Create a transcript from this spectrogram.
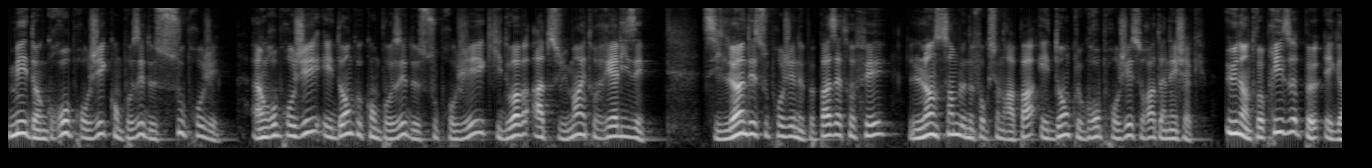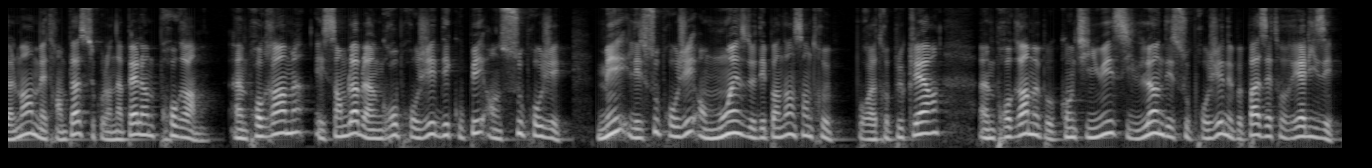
mais d'un gros projet composé de sous-projets. Un gros projet est donc composé de sous-projets qui doivent absolument être réalisés. Si l'un des sous-projets ne peut pas être fait, l'ensemble ne fonctionnera pas et donc le gros projet sera un échec. Une entreprise peut également mettre en place ce que l'on appelle un programme. Un programme est semblable à un gros projet découpé en sous-projets, mais les sous-projets ont moins de dépendance entre eux. Pour être plus clair, un programme peut continuer si l'un des sous-projets ne peut pas être réalisé.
